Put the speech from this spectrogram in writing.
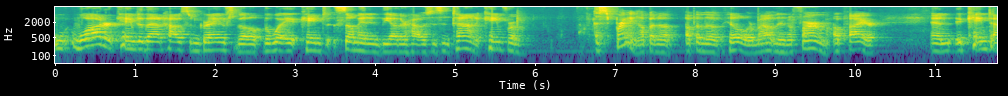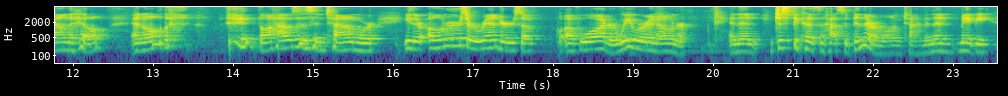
water came to that house in Grahamsville the way it came to so many of the other houses in town. It came from a spring up in a up in the hill or mountain in a farm up higher, and it came down the hill, and all the the houses in town were either owners or renters of of water. We were an owner, and then just because the house had been there a long time, and then maybe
